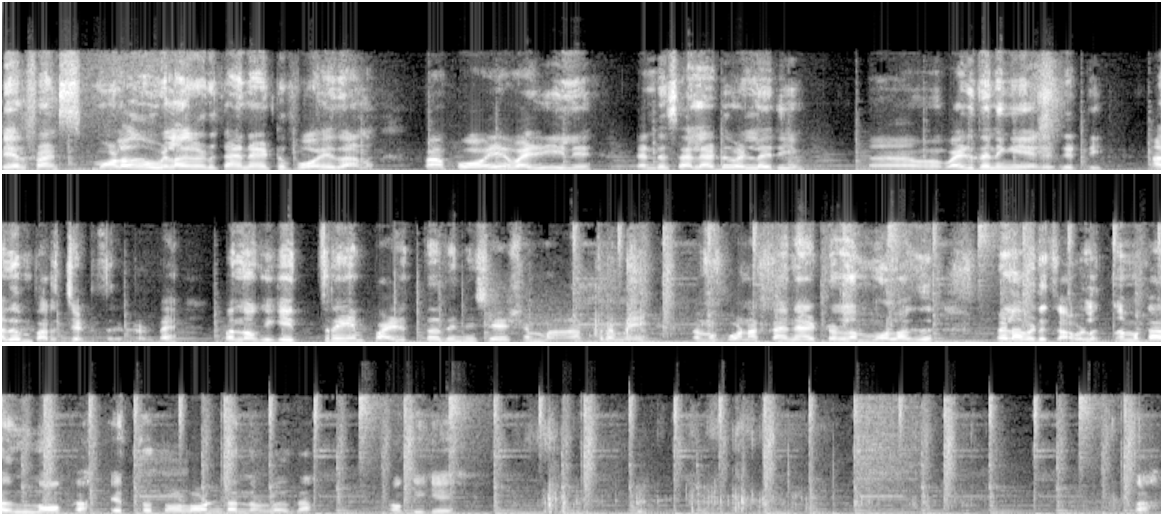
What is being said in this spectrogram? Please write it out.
ഡിയർ ഫ്രണ്ട്സ് മുളക് വിളവെടുക്കാനായിട്ട് പോയതാണ്. അപ്പം ആ പോയ വഴിയിൽ രണ്ട് സലാഡ് വെള്ളരിയും വഴുതനങ്ങയൊക്കെ കിട്ടി. അതും പറിച്ചെടുത്തിട്ടുണ്ട്. അപ്പം നോക്കിക്കേ ഇത്രയും പഴുത്തതിന് ശേഷം മാത്രമേ നമുക്ക് ഉണക്കാനായിട്ടുള്ള മുളക് വിളവെടുക്കാവുള്ളൂ. നമുക്കത് നോക്കാം എത്രത്തോളം ഉണ്ടെന്നുള്ളതാ. നോക്കിക്കേ. ആ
